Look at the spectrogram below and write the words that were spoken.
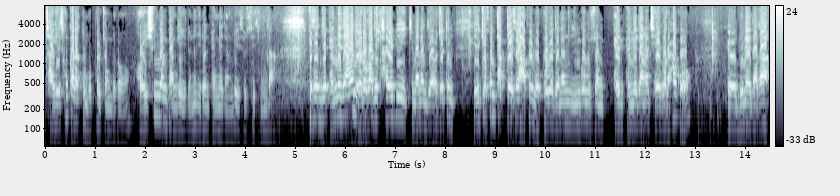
자기 손가락도 못 볼 정도로 거의 실명 단계에 이르는 이런 백내장도 있을 수 있습니다. 그래서 이제 백내장은 여러 가지 타입이 있지만은 이제 어쨌든 이렇게 혼탁돼서 앞을 못 보게 되는 인공수정 백- 백내장을 제거를 하고 요 눈에다가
